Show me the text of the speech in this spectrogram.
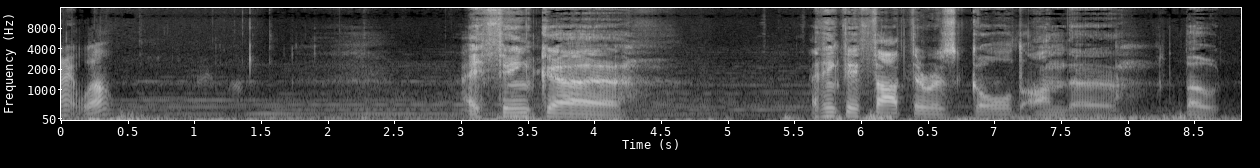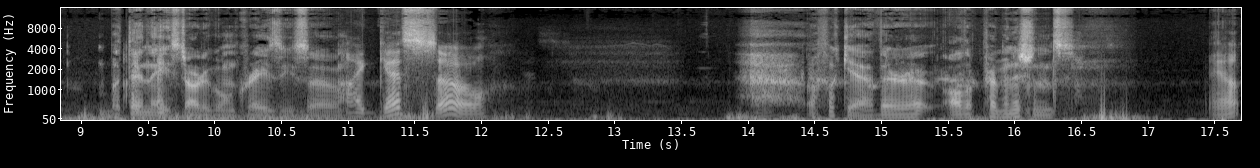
All right, well, I think uh, I think they thought there was gold on the boat, but then they started going crazy. So I guess so. oh fuck yeah, they're all the premonitions. Yep.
